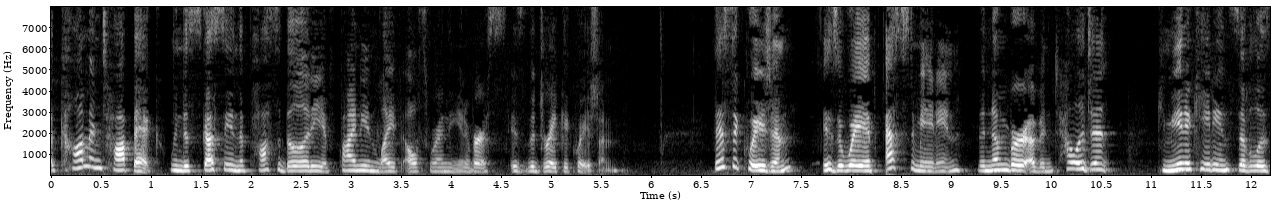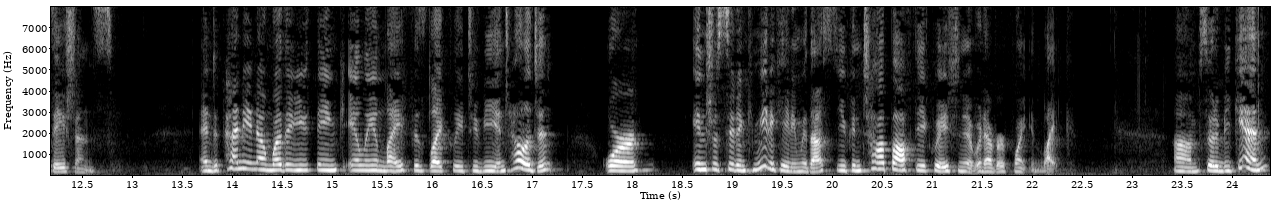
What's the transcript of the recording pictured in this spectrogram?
A common topic when discussing the possibility of finding life elsewhere in the universe is the Drake equation. This equation is a way of estimating the number of intelligent, communicating civilizations. And depending on whether you think alien life is likely to be intelligent or interested in communicating with us, you can chop off the equation at whatever point you'd like. Um, so to begin,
